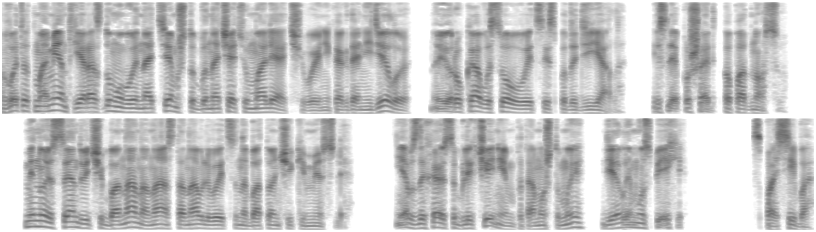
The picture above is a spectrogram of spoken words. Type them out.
В этот момент я раздумываю над тем, чтобы начать умолять, чего я никогда не делаю, но ее рука высовывается из-под одеяла и слепо шарит по подносу. Минуя сэндвич и банан, она останавливается на батончике мюсли. Я вздыхаю с облегчением, потому что мы делаем успехи. Спасибо.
